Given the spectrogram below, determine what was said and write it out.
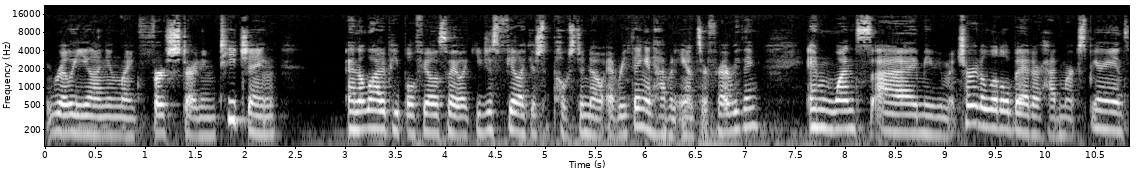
really young and like first starting teaching, and a lot of people feel this way. Like you just feel like you're supposed to know everything and have an answer for everything. And once I maybe matured a little bit or had more experience,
